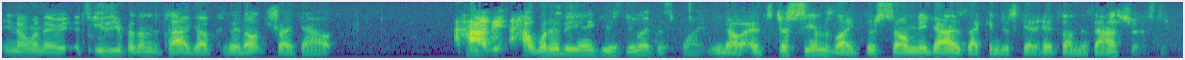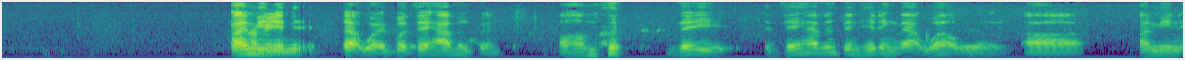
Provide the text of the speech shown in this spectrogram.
you know when they, it's easier for them to tag up because they don't strike out. How do how what do the Yankees do at this point? You know, it just seems like there's so many guys that can just get hits on this Astros team. I I mean, mean, that way, but they haven't been. Um, they they haven't been hitting that well, really. Uh, I mean,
